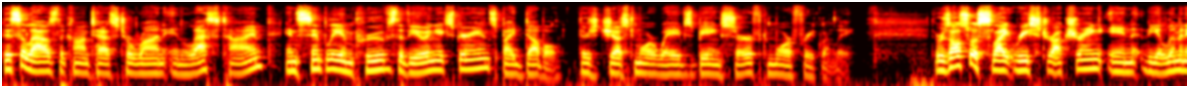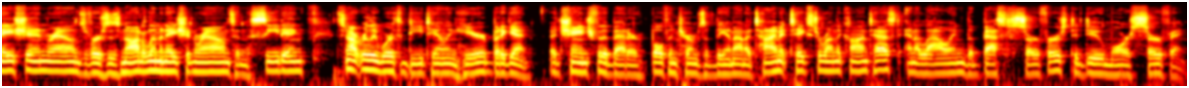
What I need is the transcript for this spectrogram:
This allows the contest to run in less time and simply improves the viewing experience by double. There's just more waves being surfed more frequently. There was also a slight restructuring in the elimination rounds versus non elimination rounds and the seeding. It's not really worth detailing here, but again, a change for the better, both in terms of the amount of time it takes to run the contest and allowing the best surfers to do more surfing.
